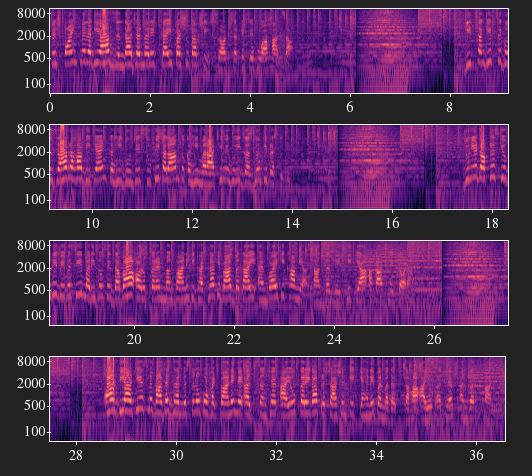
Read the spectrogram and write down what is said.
Fish point में लगी आग, ज़िंदा जल मरे कई पशु पक्षी। शॉर्ट सर्किट से हुआ हादसा। गीत संगीत से गुलजार रहा वीकेंड। कहीं गूंजे सूफी कलाम तो कहीं मराठी में हुई गजलों की प्रस्तुति। जूनियर डॉक्टर्स की उभरी बेबसी, मरीजों से दवा और उपकरण मंगवाने की घटना के बाद बताई एम्बॉय की खामियाँ। सांसद ने भी किया आकस्मिक दौरा। और बीआरटीएस में बाधक धर्मस्थलों को हटवाने में अल्पसंख्यक आयोग करेगा प्रशासन के कहने पर मदद, कहा आयोग अध्यक्ष अनवर खान ने।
